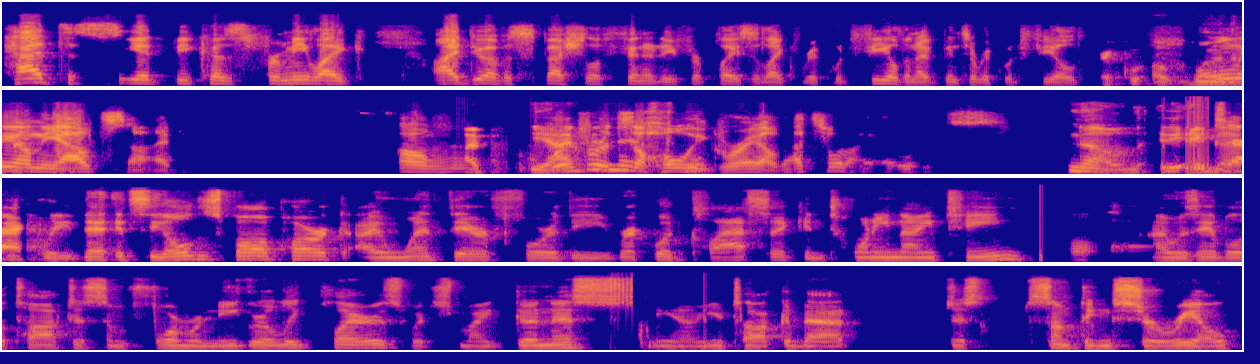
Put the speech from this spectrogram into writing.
had to see it because for me, like I do have a special affinity for places like Rickwood Field, and I've been to Rickwood Field Rick, oh, only the on the outside. Oh, I, yeah, Rickwood's the holy grail. That's what I always no, exactly. That it's the oldest ballpark. I went there for the Rickwood Classic in 2019. I was able to talk to some former Negro League players, which my goodness, you know, you talk about just something surreal.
